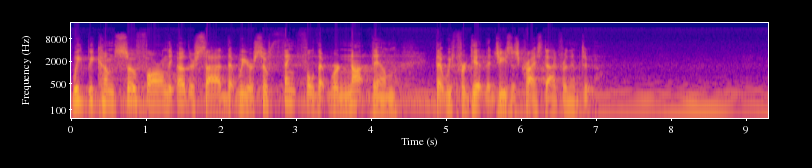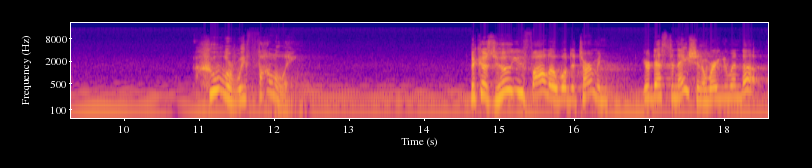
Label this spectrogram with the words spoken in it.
we become so far on the other side that we are so thankful that we're not them that we forget that Jesus Christ died for them too. Who are we following? Because who you follow will determine your destination and where you end up.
